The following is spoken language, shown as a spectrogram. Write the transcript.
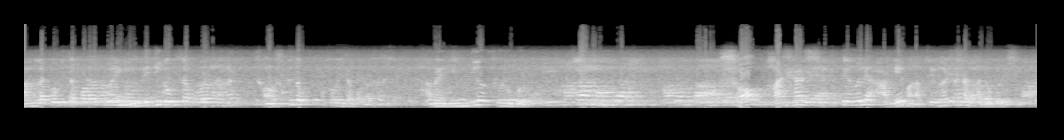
বাংলা কবিতা পড়ানো হয়, ইংরেজি কবিতা পড়ানো হয়, সংস্কৃত কবিতা পড়ানো হয়। আমরা হিন্দিও শুরু করব। সব ভাষা শিখতে হলে আগে মাতৃভাষাটা ভালো করে শিখতে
